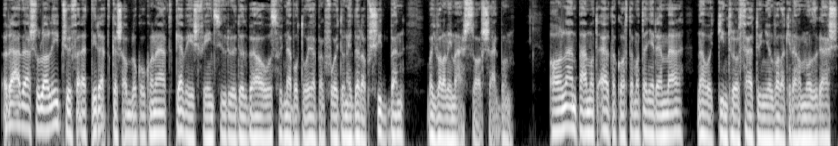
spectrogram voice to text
Ráadásul a lépcső feletti retkes ablakokon át kevés fény szűrődött be ahhoz, hogy ne botoljak meg folyton egy darab sitben, vagy valami más szarságban. A lámpámat eltakartam a tenyeremmel, nehogy kintről feltűnjön valakinek a mozgás.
